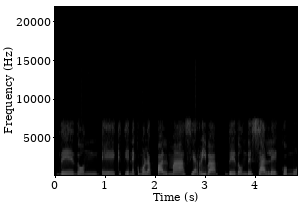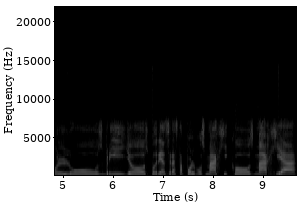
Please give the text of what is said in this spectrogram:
de donde, que tiene como la palma hacia arriba, de donde sale como luz, brillos, podrían ser hasta polvos mágicos, magia.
